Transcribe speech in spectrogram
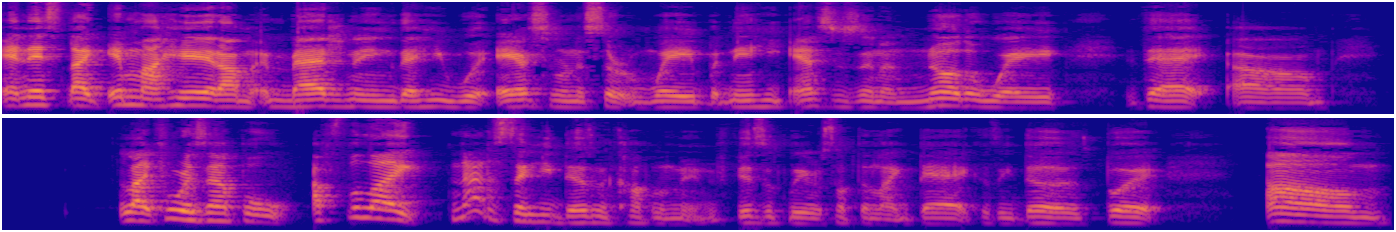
and it's like in my head I'm imagining that he would answer in a certain way, but then he answers in another way that um like for example, I feel like not to say he doesn't compliment me physically or something like that because he does, but um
